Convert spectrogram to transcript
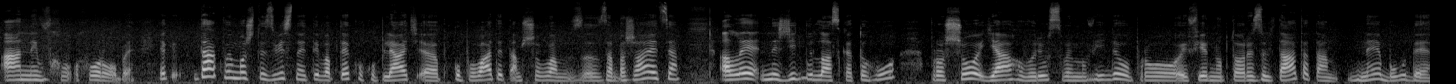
а не в хвороби. Як так, ви можете, звісно, йти в аптеку, купляти, е, купувати там, що вам забажається, але не ждіть, будь ласка, того, про що я говорю в своєму відео про ефірну, тобто результату там не буде.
